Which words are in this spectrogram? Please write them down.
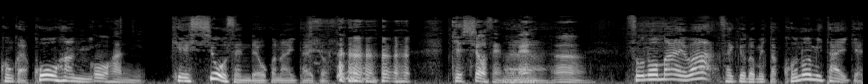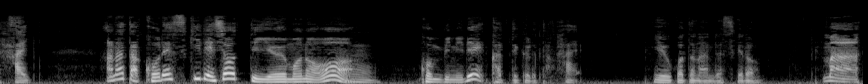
今回は後半に、後半に、決勝戦で行いたいと。決勝戦でね。うん。はその前は、先ほども言った好み対決。い。あなたこれ好きでしょっていうものうを、ん。コンビニで買ってくるとはい。いうことなんですけど。まあ、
